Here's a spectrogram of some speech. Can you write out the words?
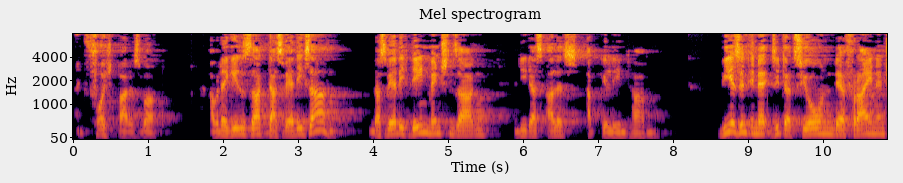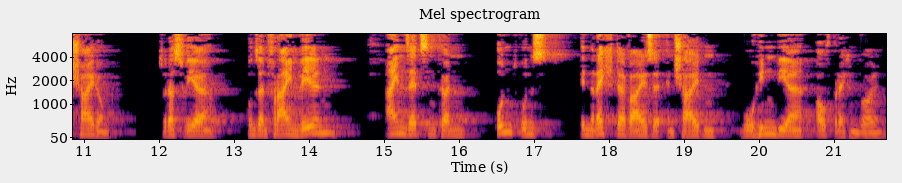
Ein furchtbares Wort. Aber der Jesus sagt, das werde ich sagen. Und das werde ich den Menschen sagen, die das alles abgelehnt haben. Wir sind in der Situation der freien Entscheidung, sodass wir unseren freien Willen einsetzen können und uns in rechter Weise entscheiden, wohin wir aufbrechen wollen.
